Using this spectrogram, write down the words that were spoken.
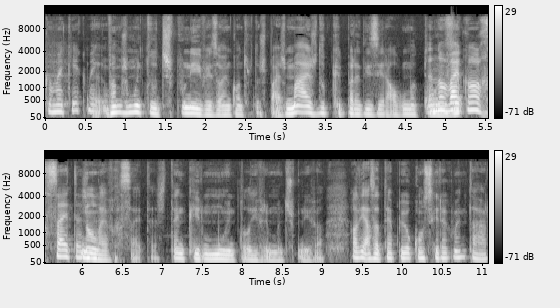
Como é que é? Como é, que é? Vamos muito disponíveis ao encontro dos pais, mais do que para dizer alguma coisa. Não vai com receitas. Não, não leve receitas. Tem que ir muito livre e muito disponível. Aliás, até para eu conseguir aguentar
